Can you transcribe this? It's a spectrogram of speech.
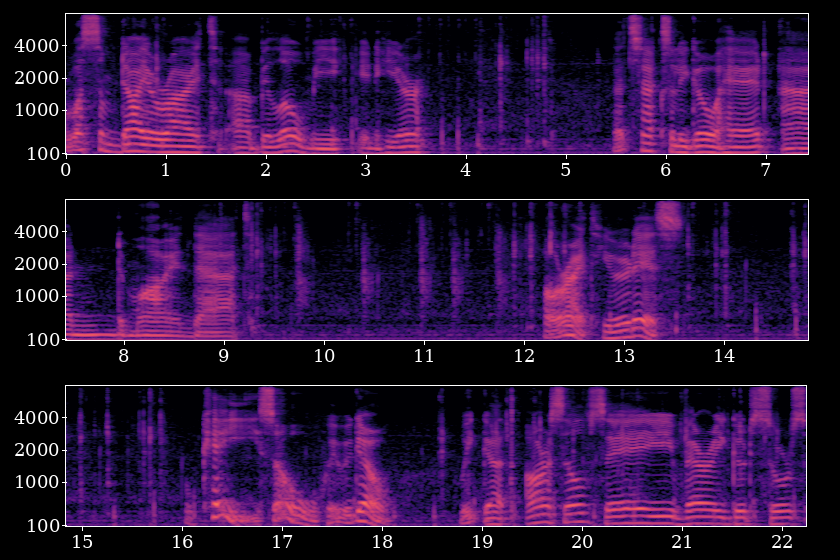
was some diorite uh, below me in here. Let's actually go ahead and mine that. Alright, here it is. Okay, so here we go. We got ourselves a very good source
